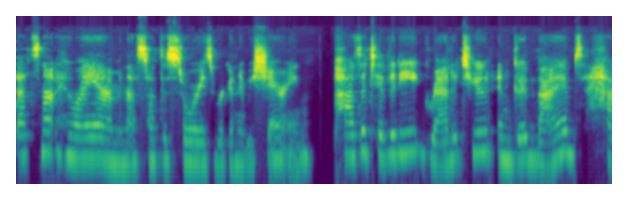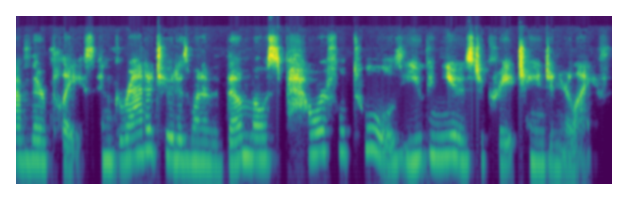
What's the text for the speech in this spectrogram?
That's not who I am, and that's not the stories we're going to be sharing. Positivity, gratitude, and good vibes have their place. And gratitude is one of the most powerful tools you can use to create change in your life.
